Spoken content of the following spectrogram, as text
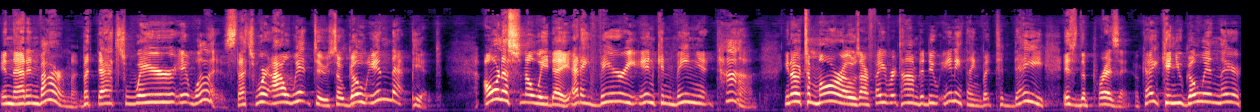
in that environment. But that's where it was. That's where I went to. So go in that pit on a snowy day at a very inconvenient time. You know, tomorrow's our favorite time to do anything, but today is the present, okay? Can you go in there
